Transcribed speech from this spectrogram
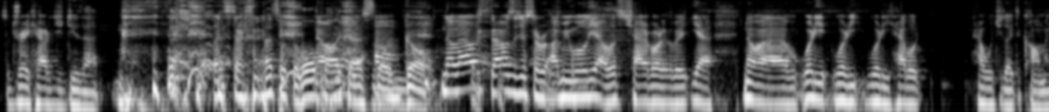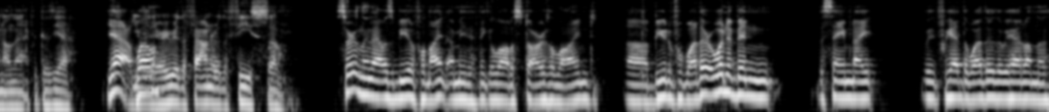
So Drake, how did you do that? Let's start. That's what the whole podcast is about. Go. no, that was that was just a. I mean, well, yeah, let's chat about it a little bit. Yeah, no. Uh, what do you what do you what do you how about how would you like to comment on that? Because yeah, Yeah, you well, were there. You were the founder of the feast, so certainly that was a beautiful night. I mean, I think a lot of stars aligned. Uh, beautiful weather. It wouldn't have been the same night if we had the weather that we had on the,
